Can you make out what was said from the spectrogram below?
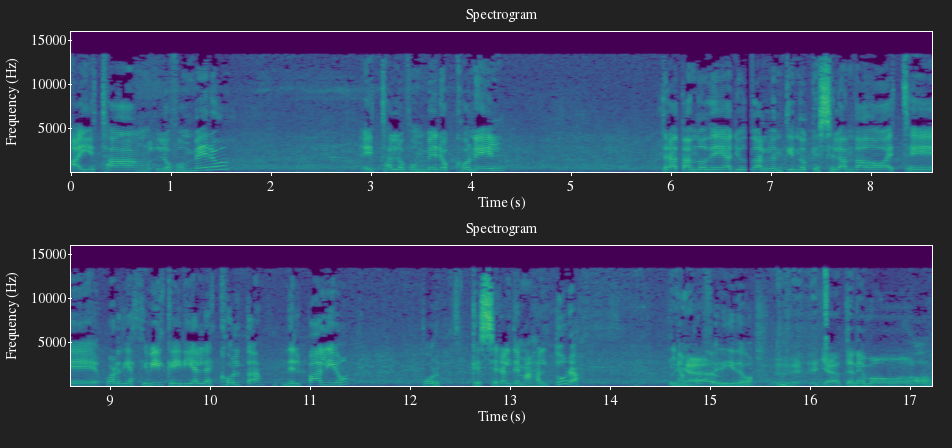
ahí están los bomberos. Están los bomberos con él. Tratando de ayudarlo. Entiendo que se le han dado a este guardia civil que iría en la escolta del palio. Porque será el de más altura. Pues y han ya, preferido. eh, ya tenemos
